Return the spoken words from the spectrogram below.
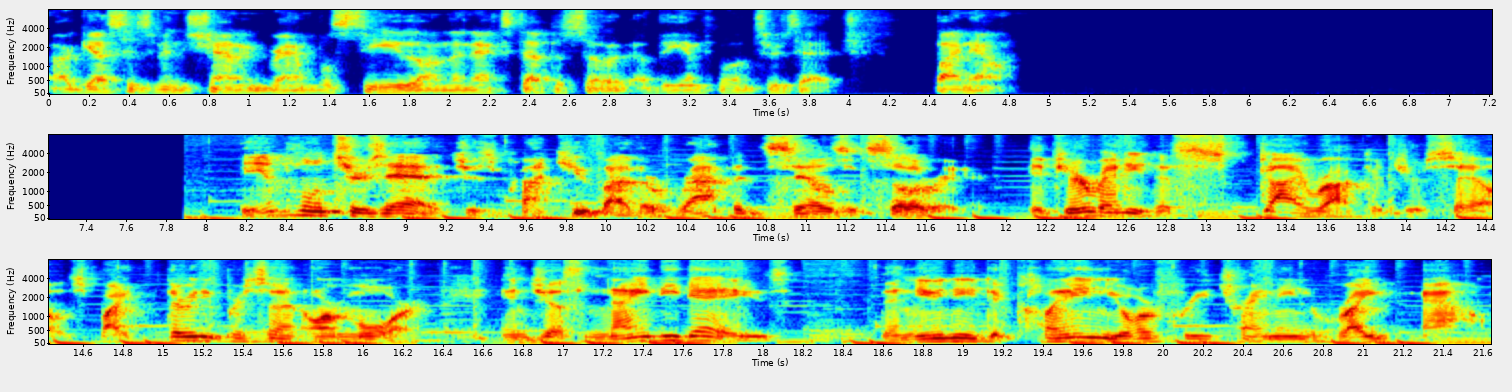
Our guest has been Shannon Graham. We'll see you on the next episode of The Influencer's Edge. Bye now. The Influencer's Edge is brought to you by the Rapid Sales Accelerator. If you're ready to skyrocket your sales by 30% or more in just 90 days, then you need to claim your free training right now.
